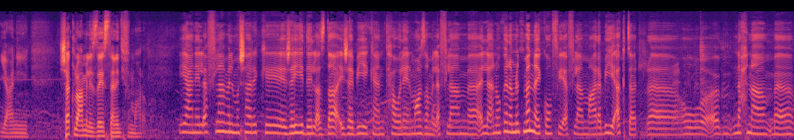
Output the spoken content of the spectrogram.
يعني شكله عامل إزاي السنة دي في المهرجان؟ يعني الأفلام المشاركة جيدة الأصداء إيجابية كانت حوالين معظم الأفلام آه، إلا أنه كنا بنتمنى يكون في أفلام عربية أكثر ونحن آه،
